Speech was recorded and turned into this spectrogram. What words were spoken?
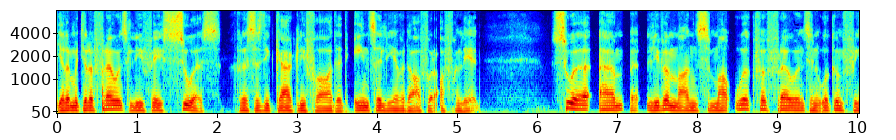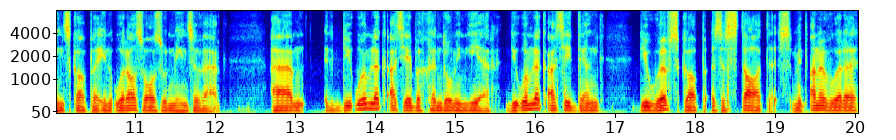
julle moet julle vrouens lief hê soos Christus die kerk liefgehad het en sy lewe daarvoor afgelê het. So, ehm um, liewe mans, maar ook vir vrouens en ook in vriendskappe en oral waar ons met mense werk. Ehm um, die oomblik as jy begin domineer, die oomblik as jy dink die hoofskap is 'n status, met ander woorde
